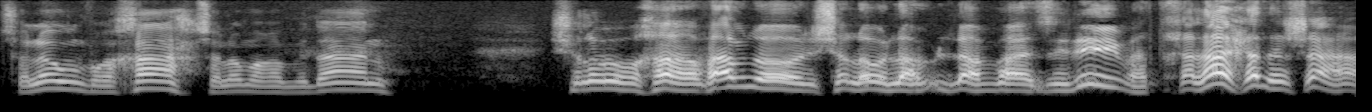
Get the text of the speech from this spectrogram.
שלום וברכה, שלום הרב מדן. שלום וברכה הרב אמנון, שלום למאזינים, התחלה חדשה,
